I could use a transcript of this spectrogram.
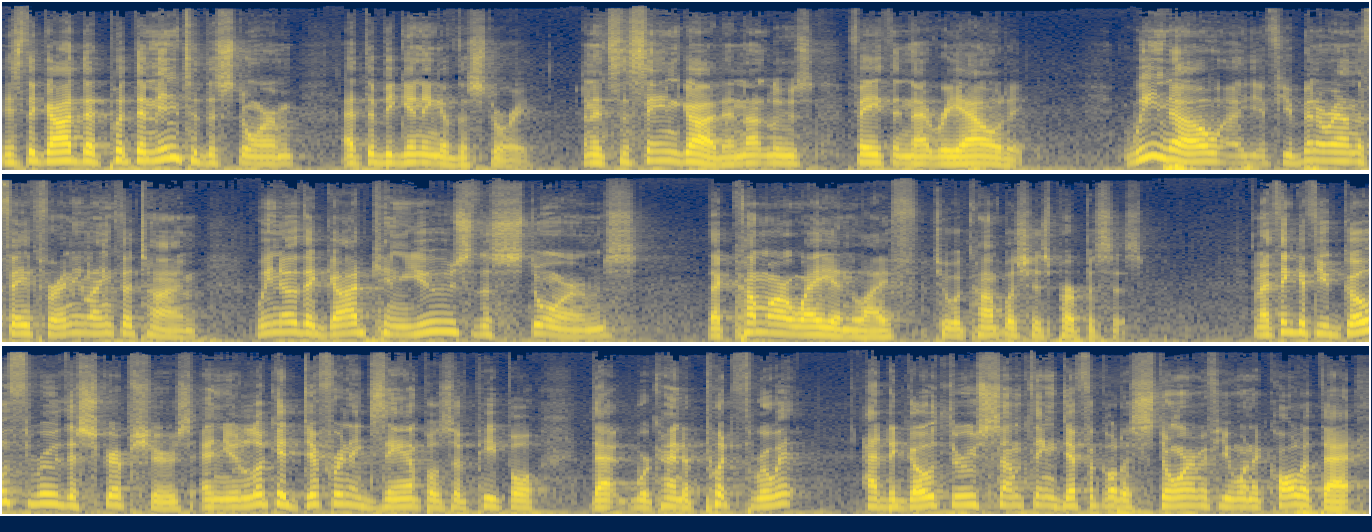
is the God that put them into the storm at the beginning of the story. And it's the same God, and not lose faith in that reality. We know, if you've been around the faith for any length of time, we know that God can use the storms that come our way in life to accomplish his purposes. And I think if you go through the scriptures and you look at different examples of people that were kind of put through it, had to go through something difficult, a storm, if you want to call it that,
